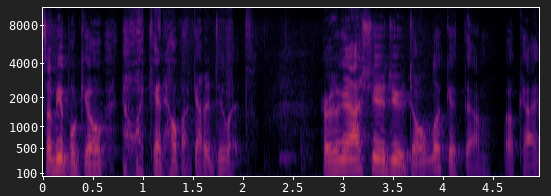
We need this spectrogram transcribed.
Some people go, no, I can't help it. I got to do it. Here's what I'm to ask you to do. Don't look at them, okay?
